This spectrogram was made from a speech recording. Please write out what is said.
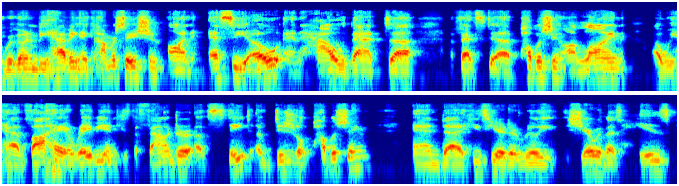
We're going to be having a conversation on SEO and how that uh, affects uh, publishing online. Uh, we have Vahe Arabian. He's the founder of State of Digital Publishing, and uh, he's here to really share with us his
